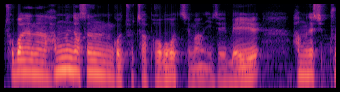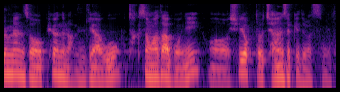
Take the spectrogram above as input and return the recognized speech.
초반에는 한 문장 쓰는 것조차 버거웠지만 이제 매일 한 문제씩 풀면서 표현을 암기하고 작성하다 보니 어, 실력도 자연스럽게 늘었습니다.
